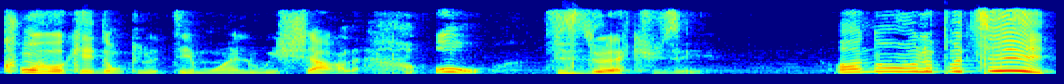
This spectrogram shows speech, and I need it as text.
Convoquez donc le témoin Louis-Charles. Oh, fils de l'accusé. Oh non, le petit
